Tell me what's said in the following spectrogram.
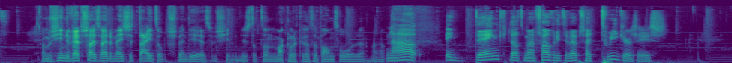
Misschien de website waar je de meeste tijd op spendeert. Misschien is dat dan makkelijker te beantwoorden. maar- Nou, ik denk dat mijn favoriete website Tweakers is.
